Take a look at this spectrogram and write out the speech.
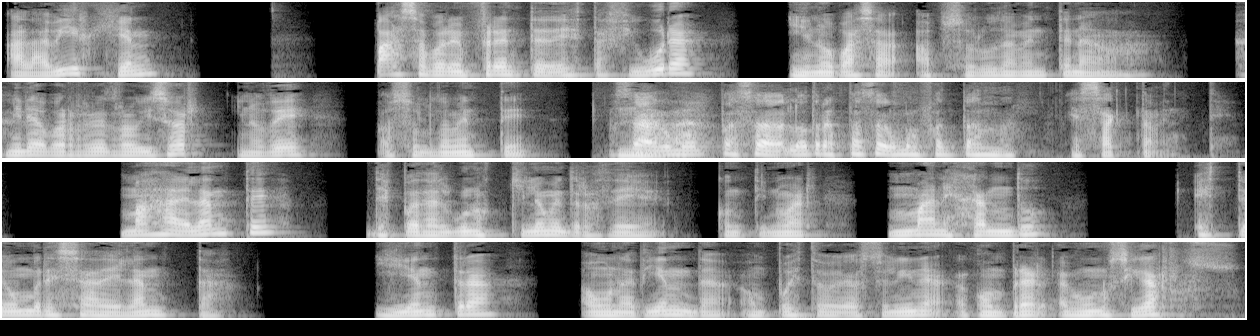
a la Virgen, pasa por enfrente de esta figura y no pasa absolutamente nada. Mira por el retrovisor y no ve absolutamente O sea, nada. como pasa, lo traspasa como un fantasma. Exactamente. Más adelante, después de algunos kilómetros de continuar manejando, este hombre se adelanta y entra a una tienda, a un puesto de gasolina, a comprar algunos cigarros.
